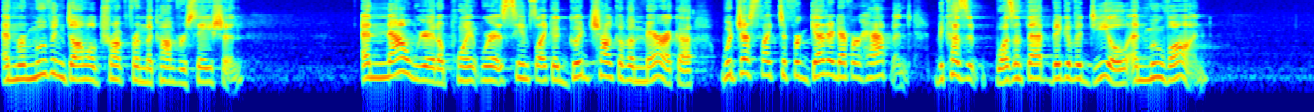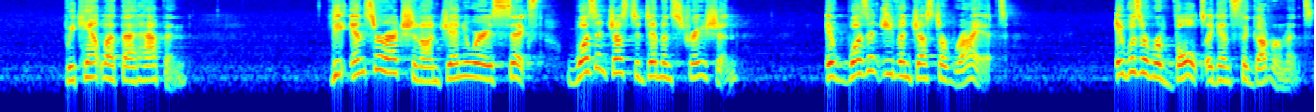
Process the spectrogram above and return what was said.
and removing Donald Trump from the conversation. And now we're at a point where it seems like a good chunk of America would just like to forget it ever happened because it wasn't that big of a deal and move on. We can't let that happen. The insurrection on January 6th wasn't just a demonstration, it wasn't even just a riot. It was a revolt against the government.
